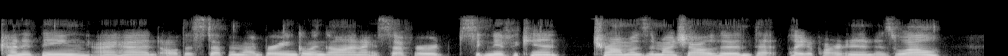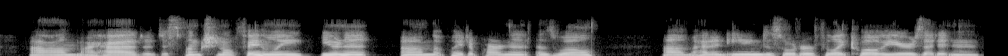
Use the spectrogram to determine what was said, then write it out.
kind of thing. I had all this stuff in my brain going on. I suffered significant traumas in my childhood that played a part in it as well. Um, I had a dysfunctional family unit um, that played a part in it as well. Um, I had an eating disorder for like 12 years. I didn't,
